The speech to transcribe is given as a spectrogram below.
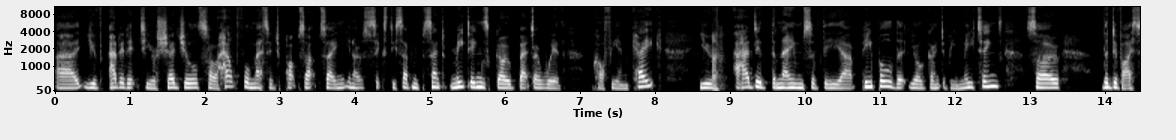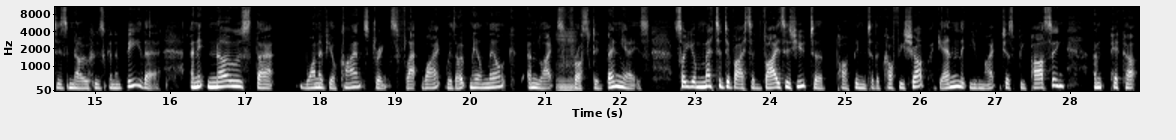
Uh, you've added it to your schedule. So a helpful message pops up saying, you know, 67% of meetings go better with coffee and cake. You've added the names of the uh, people that you're going to be meeting. So the devices know who's going to be there. And it knows that one of your clients drinks flat white with oatmeal milk and likes mm. frosted beignets. So your Meta device advises you to pop into the coffee shop again that you might just be passing and pick up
